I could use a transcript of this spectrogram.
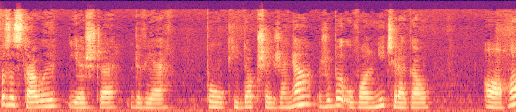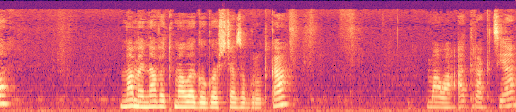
Pozostały jeszcze dwie półki do przejrzenia, żeby uwolnić regał. Oho, mamy nawet małego gościa z ogródka. Mała atrakcja.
